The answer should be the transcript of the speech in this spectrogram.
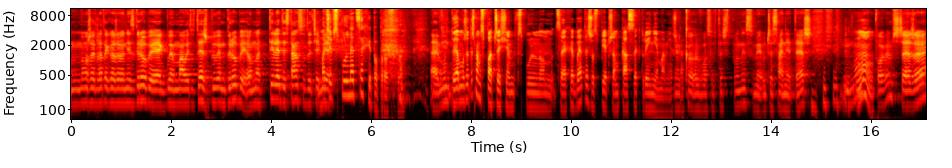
Może dlatego, że on jest gruby. Jak byłem mały, to też byłem gruby. On ma tyle dystansu do ciebie. Macie wspólne cechy po prostu. E, To ja może też mam z Paczesiem wspólną cechę, bo ja też rozpieprzam kasę, której nie mam jeszcze. Kolor włosów też wspólny, w sumie uczesanie też. No, Mm. powiem szczerze,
